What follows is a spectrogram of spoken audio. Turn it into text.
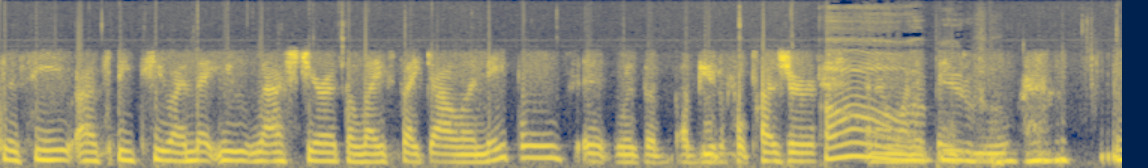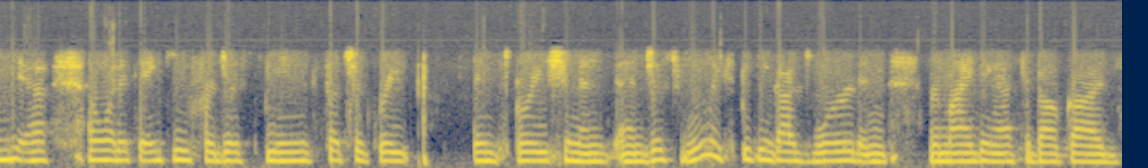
to see you, uh, speak to you. I met you last year at the LifeSite Gala in Naples. It was a, a beautiful pleasure. Oh, and I want to thank beautiful. you. yeah, I want to thank you for just being such a great inspiration and, and just really speaking God's word and reminding us about God's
